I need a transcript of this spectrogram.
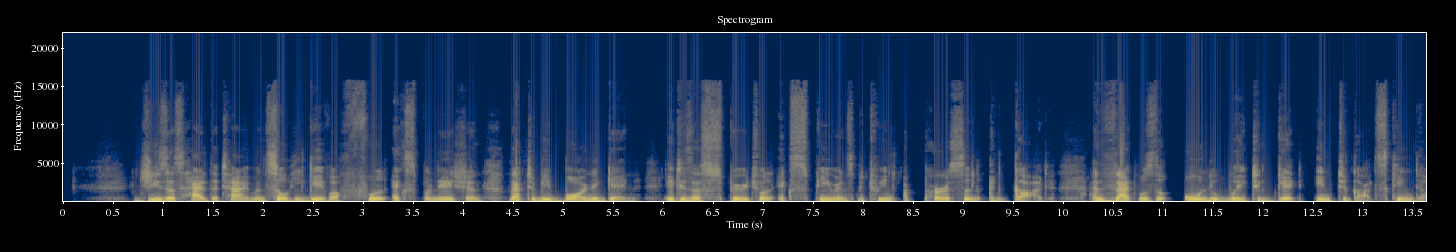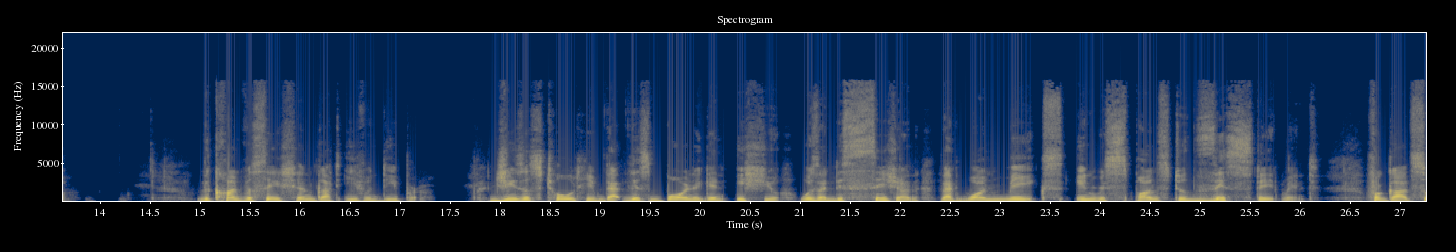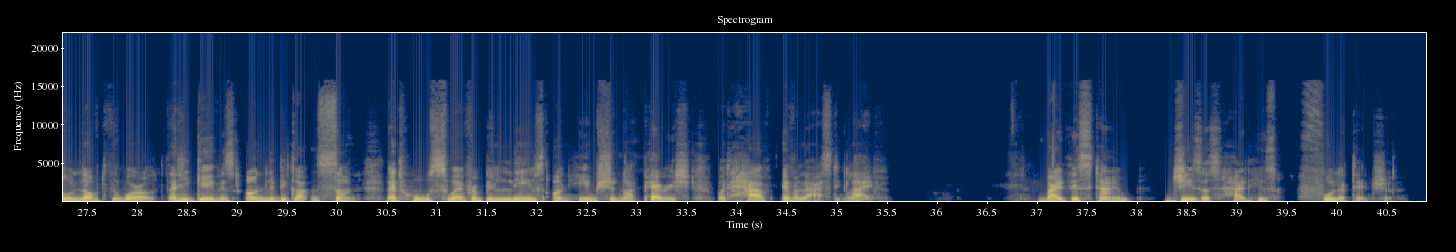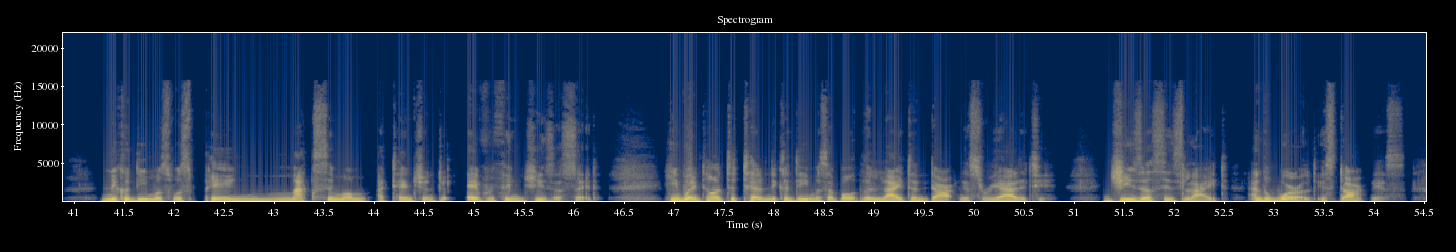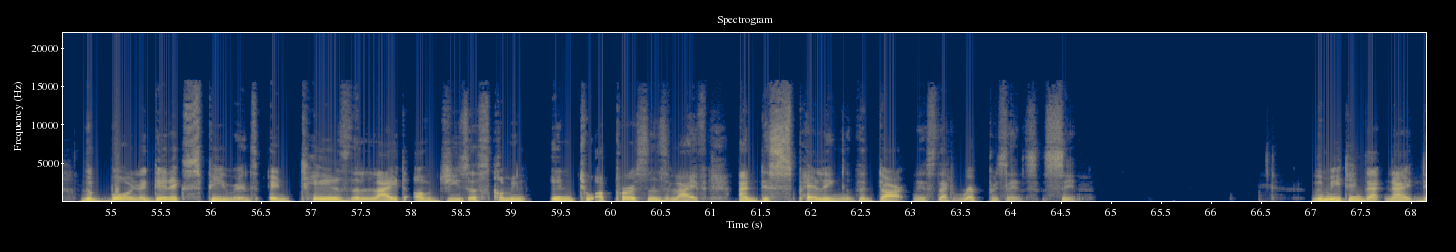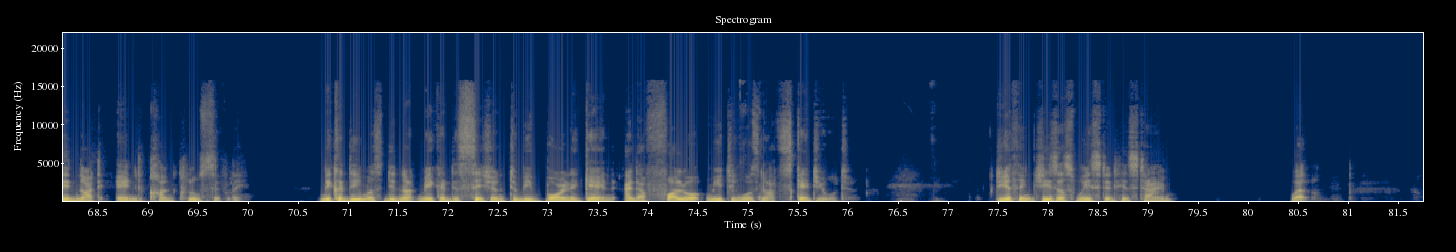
Jesus had the time, and so he gave a full explanation that to be born again, it is a spiritual experience between a person and God, and that was the only way to get into God's kingdom the conversation got even deeper. Jesus told him that this born again issue was a decision that one makes in response to this statement. For God so loved the world that he gave his only begotten Son, that whosoever believes on him should not perish, but have everlasting life. By this time, Jesus had his full attention. Nicodemus was paying maximum attention to everything Jesus said. He went on to tell Nicodemus about the light and darkness reality. Jesus is light and the world is darkness. The born again experience entails the light of Jesus coming into a person's life and dispelling the darkness that represents sin. The meeting that night did not end conclusively. Nicodemus did not make a decision to be born again, and a follow up meeting was not scheduled. Do you think Jesus wasted his time? Well,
